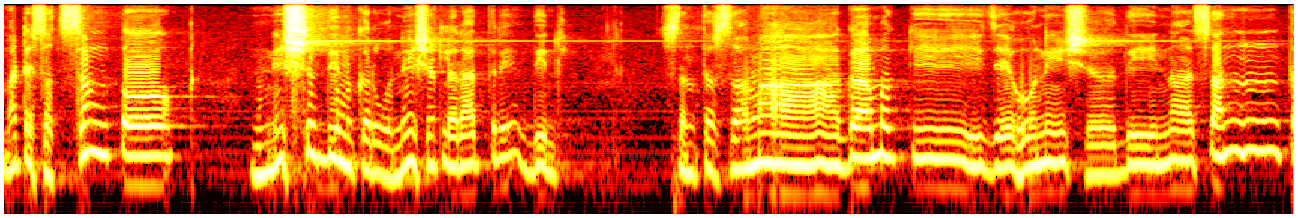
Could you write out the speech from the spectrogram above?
માટે સત્સંગ તો નિશ દિન કરવો. નિશ એટલે રાત્રિ દિન. સંત સમાગમ કી જે હો નિશ દિન. સંત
